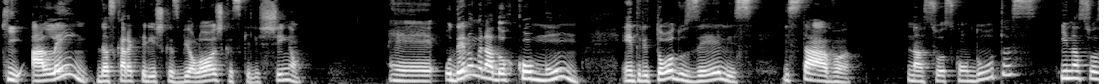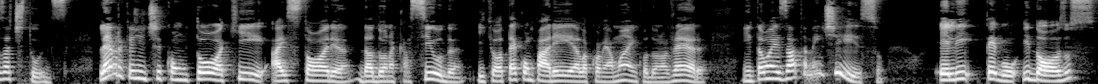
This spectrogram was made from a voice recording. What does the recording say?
que, além das características biológicas que eles tinham, é, o denominador comum entre todos eles estava nas suas condutas e nas suas atitudes. Lembra que a gente contou aqui a história da dona Cacilda e que eu até comparei ela com a minha mãe, com a dona Vera? Então é exatamente isso. Ele pegou idosos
